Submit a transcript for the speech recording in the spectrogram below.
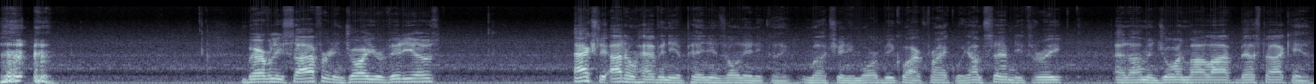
Beverly Seifert, enjoy your videos. Actually, I don't have any opinions on anything much anymore, be quite frank with you. I'm 73 and I'm enjoying my life best I can.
